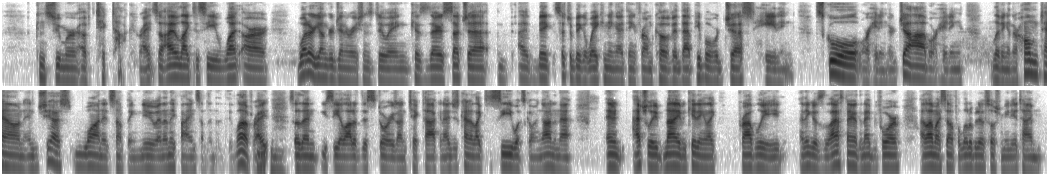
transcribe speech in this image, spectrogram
consumer of TikTok, right? So I would like to see what are what are younger generations doing because there's such a, a big such a big awakening I think from COVID that people were just hating school or hating their job or hating living in their hometown and just wanted something new and then they find something that they love, right? Mhm. So then you see a lot of this stories on TikTok, and I just kind of like to see what's going on in that. And actually, not even kidding, like probably I think it was the last night or the night before, I allowed myself a little bit of social media time.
